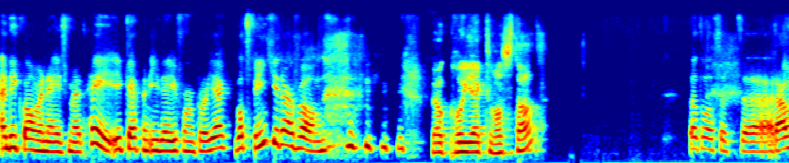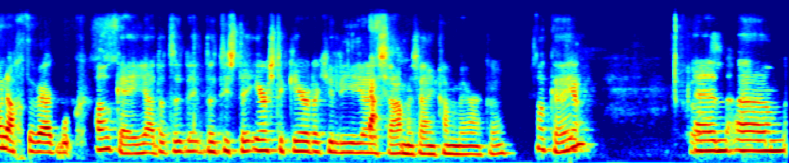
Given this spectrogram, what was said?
En die kwam ineens met, hey, ik heb een idee voor een project, wat vind je daarvan? Welk project was dat? Dat was het uh, Rauwnachtenwerkboek. Oké, ja, dat, dat is de eerste keer dat jullie uh, ja. samen zijn gaan werken. Oké. Ja. En um,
